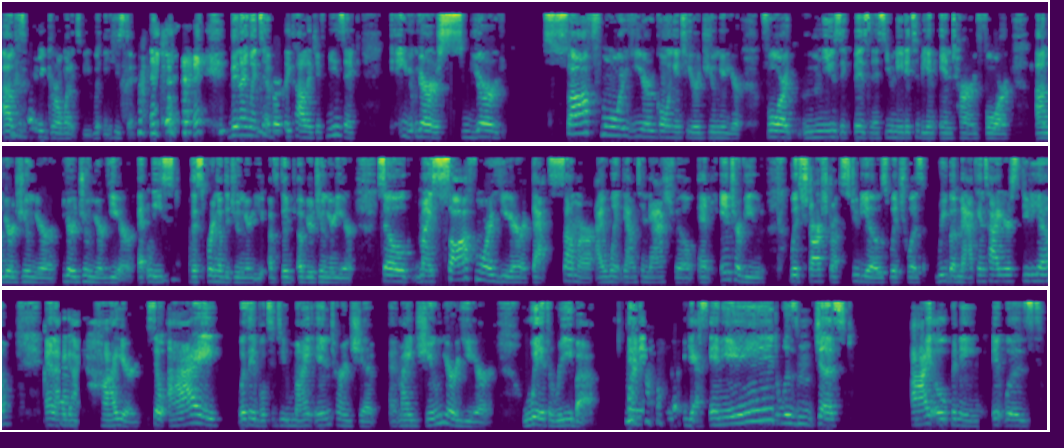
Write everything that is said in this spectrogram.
because um, every girl wanted to be Whitney Houston. then I went to Berklee College of Music. Your your sophomore year going into your junior year for music business you needed to be an intern for um, your junior your junior year at least the spring of the junior year of the of your junior year. So my sophomore year that summer i went down to nashville and interviewed with starstruck studios which was reba mcentire's studio and i got hired. So i was able to do my internship my junior year with Reba. Wow. And it, yes, and it was just eye opening. It was,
